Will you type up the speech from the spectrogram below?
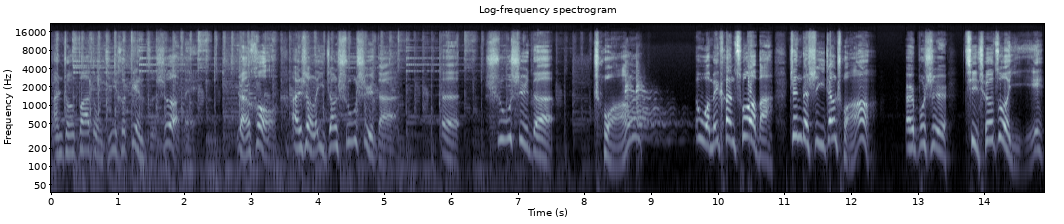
安装发动机和电子设备，然后安上了一张舒适的，呃，舒适的床。我没看错吧？真的是一张床，而不是汽车座椅。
